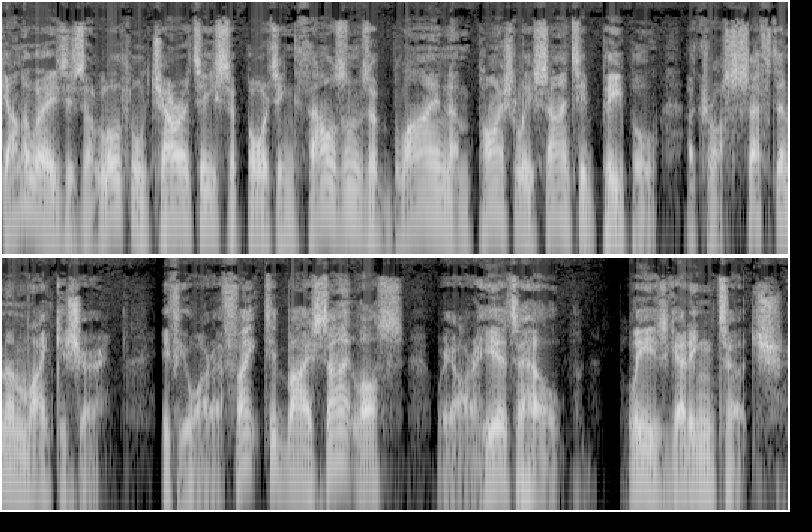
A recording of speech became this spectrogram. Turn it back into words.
Galloway's is a local charity supporting thousands of blind and partially sighted people across Sefton and Lancashire. If you are affected by sight loss, we are here to help. Please get in touch.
